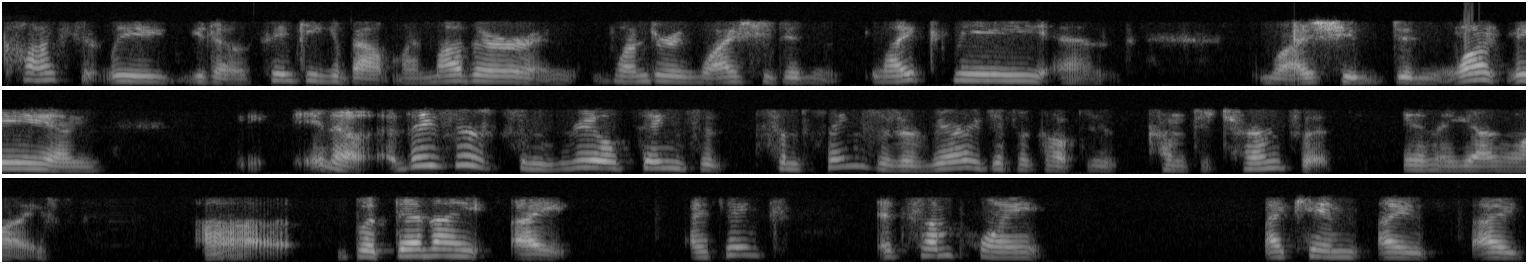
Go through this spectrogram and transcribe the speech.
constantly, you know, thinking about my mother and wondering why she didn't like me and why she didn't want me and you know, these are some real things that some things that are very difficult to come to terms with in a young life. Uh but then I I I think at some point I came I I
